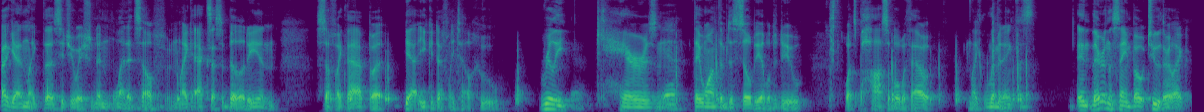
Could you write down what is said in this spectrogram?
again, like the situation didn't lend itself and like accessibility and stuff like that. But yeah, you could definitely tell who really cares and Yeah. they want them to still be able to do what's possible without like limiting because and they're in the same boat too. They're like,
